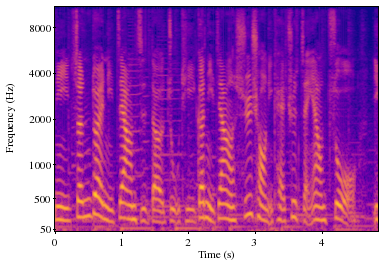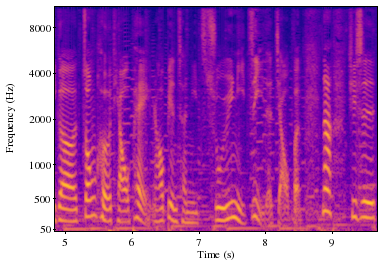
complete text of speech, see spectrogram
你针对你这样子的主题跟你这样的需求，你可以去怎样做一个综合调配，然后变成你属于你自己的脚本。那其实，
